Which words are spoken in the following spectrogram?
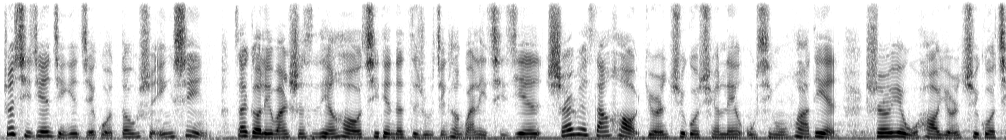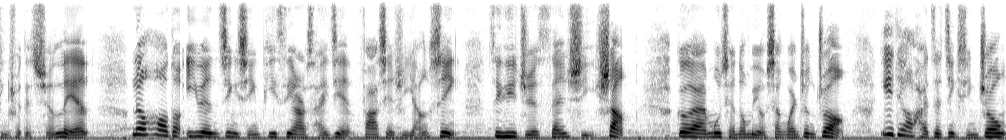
这期间检验结果都是阴性。在隔离完十四天后，七天的自主健康管理期间，十二月三号有人去过全联五期文化店，十二月五号有人去过清水的全联，六号到医院进行 PCR 采检，发现是阳性，CT 值三十以上。个案目前都没有相关症状，疫调还在进行中，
